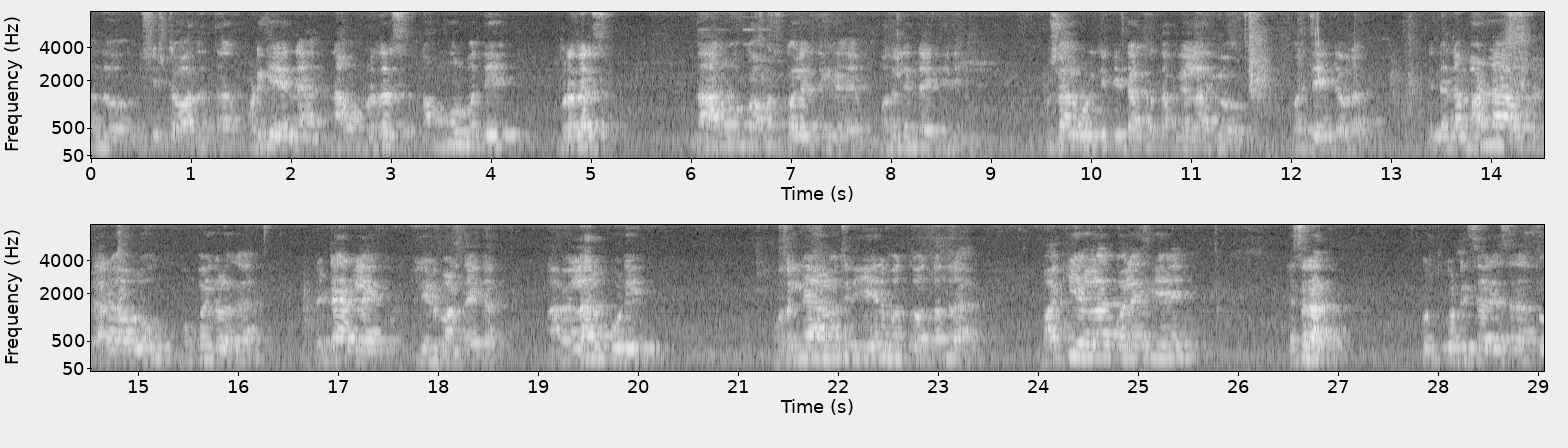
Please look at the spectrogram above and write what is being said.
ಒಂದು ವಿಶಿಷ್ಟವಾದಂಥ ಕೊಡುಗೆಯನ್ನ ನಾವು ಬ್ರದರ್ಸ್ ನಾವು ಮೂರು ಮಂದಿ ಬ್ರದರ್ಸ್ ನಾನು ಕಾಮರ್ಸ್ ಕಾಲೇಜಿಗೆ ಮೊದಲಿನಿಂದ ಇದ್ದೀನಿ. ಕುಶಾಲ್ ಗುಡ್ಕಿಟ್ಟಿ ಡಾಕ್ಟರ್ ತಮಗೆಲ್ಲರಿಗೂ ಪರಿಚಯ ಇದ್ದವರು. ಇನ್ನು ನಮ್ಮ ಅಣ್ಣ ಒಬ್ರು ಇದ್ದಾರೆ, ಅವರು ಮುಂಬೈದೊಳಗೆ ರಿಟೈರ್ಡ್ ಲೈಫ್ ಲೀಡ್ ಮಾಡ್ತಾ ಇದ್ದಾರೆ. ನಾವೆಲ್ಲರೂ ಕೂಡಿ ಮೊದಲನೇ ಆಲೋಚನೆ ಏನು ಬಂತು ಅಂತಂದ್ರೆ, ಬಾಕಿ ಎಲ್ಲ ಕಾಲೇಜ್ಗೆ ಹೆಸರಾತು. ಕುರ್ತಕೋಟಿ ಸರ್ ಹೆಸರಾತು,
